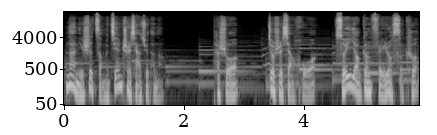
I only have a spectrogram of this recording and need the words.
那你是怎么坚持下去的呢？”他说：“就是想活，所以要跟肥肉死磕。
